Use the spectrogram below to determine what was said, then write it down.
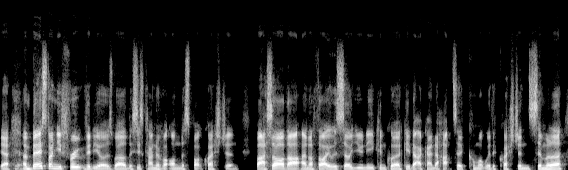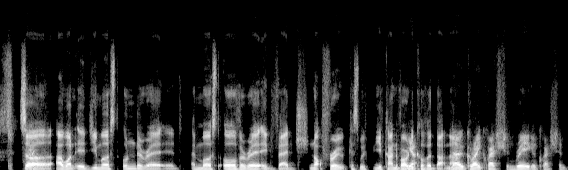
Yeah. Yeah. And based on your fruit video as well, this is kind of an on the spot question. But I saw that and I thought it was so unique and quirky that I kind of had to come up with a question similar. So I wanted your most underrated and most overrated veg, not fruit, because we've you've kind of already Yep. covered that now. No, great question. Really good question.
